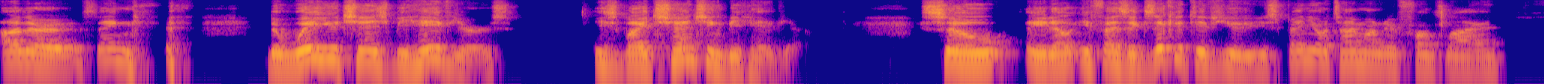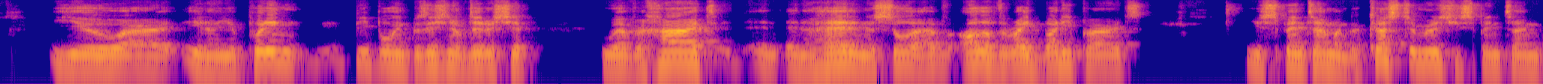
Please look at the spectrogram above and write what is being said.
other thing, the way you change behaviors is by changing behavior. So, you know, if as executives you you spend your time on your front line, you are, you know, you're putting people in position of leadership who have a heart and, and a head and a soul, have all of the right body parts. You spend time on the customers, you spend time,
